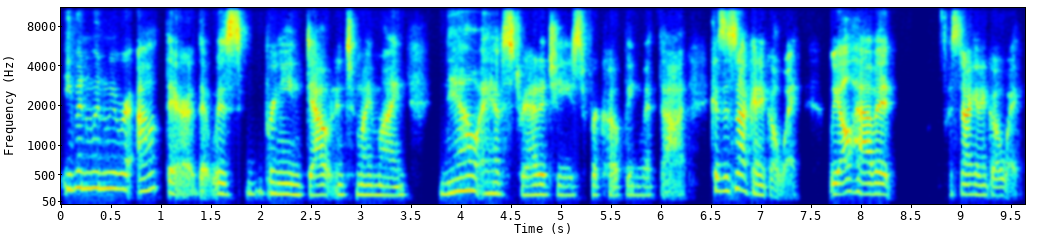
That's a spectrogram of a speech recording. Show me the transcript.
even when we were out there that was bringing doubt into my mind. Now I have strategies for coping with that because it's not going to go away. We all have it. It's not going to go away.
